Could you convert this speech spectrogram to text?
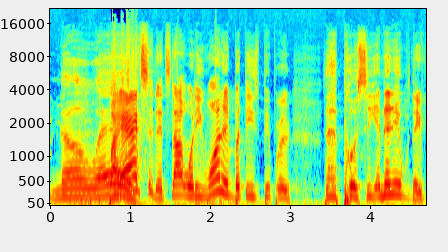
No way. by accident. It's not what he wanted, but these people are that pussy. And then it, they,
